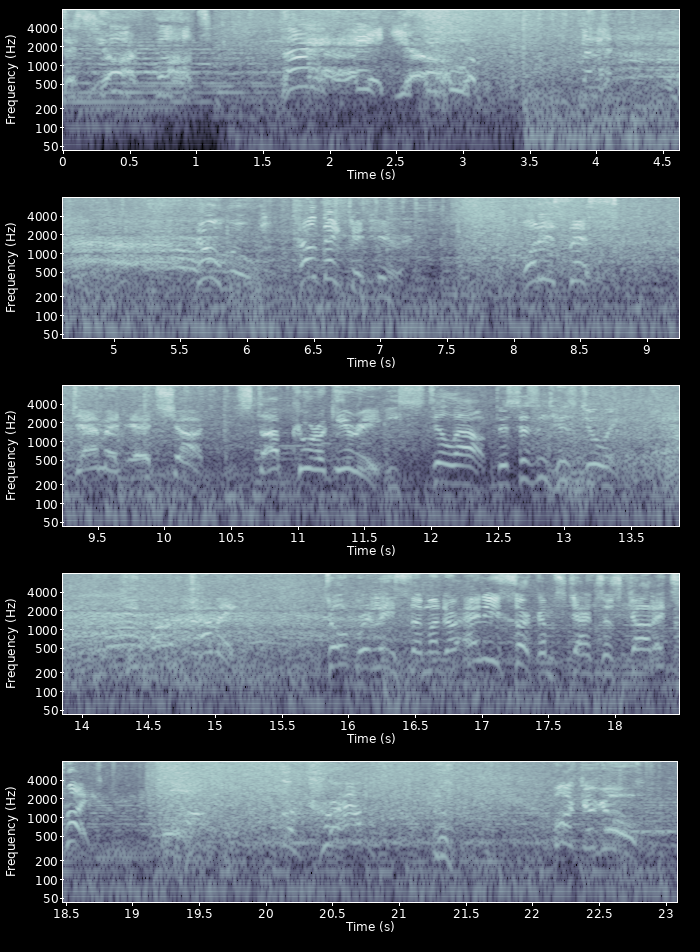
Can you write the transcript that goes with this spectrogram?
This is your fault! I hate you! Nomu! How'd they get here? What is this? Damn it, Edgeshot! Stop Kurogiri. He's still out. This isn't his doing. Keep on coming! Don't release them under any circumstances, got it? Right! The crap! Bakugo!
